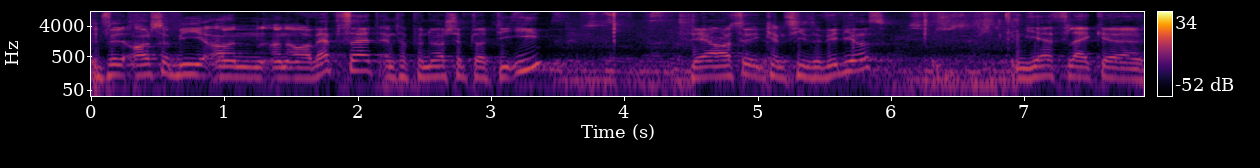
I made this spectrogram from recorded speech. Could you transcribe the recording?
It will also be on, on our website, entrepreneurship.de. There also you can see the videos. We have like a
